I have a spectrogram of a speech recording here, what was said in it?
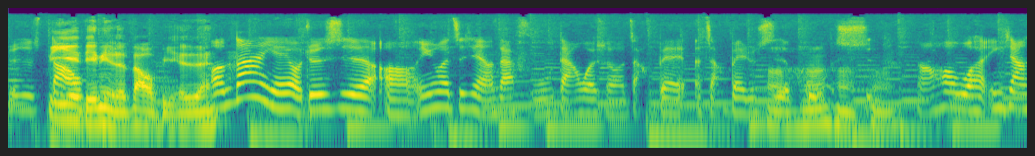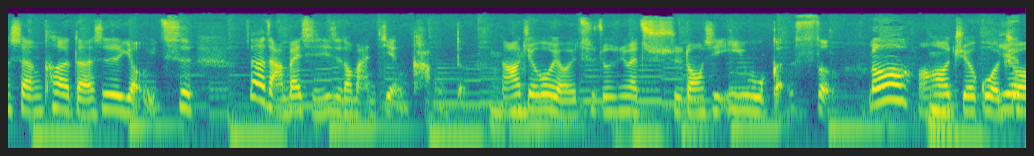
就是毕业典礼的道别，对嗯，当然也有，就是呃，因为之前在服务单位时候，长辈长辈就是过世，然后我很印象深刻的是有一次，这个长辈其实一直都蛮健康的，然后结果有一次就是因为吃东西异物梗塞，哦，然后结果就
